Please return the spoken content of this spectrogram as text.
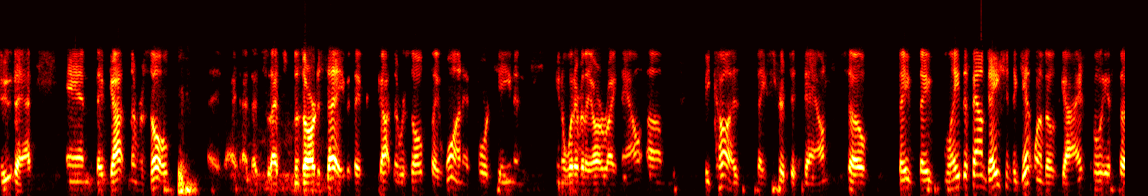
do that and they've gotten the results. That's that's bizarre to say, but they've gotten the results they want at 14 and you know whatever they are right now um, because they stripped it down. So they've they've laid the foundation to get one of those guys. So if the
